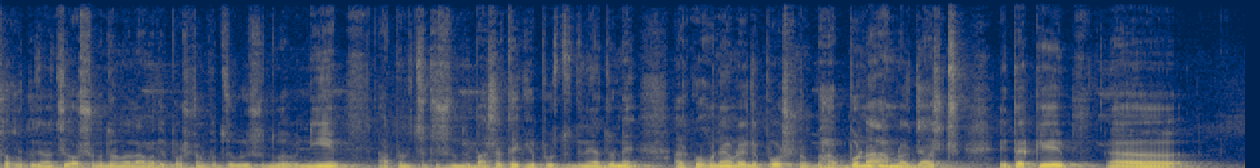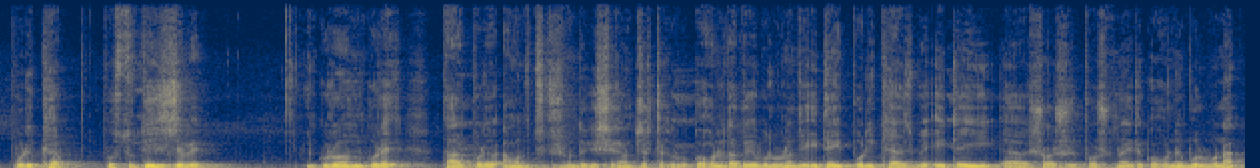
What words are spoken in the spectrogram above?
সকলকে জানাচ্ছি অসংখ্য ধন্যবাদ আমাদের প্রশ্নপত্রগুলো সুন্দরভাবে নিয়ে আপনাদের ছোটো সুন্দর বাসা থেকে প্রস্তুতি নেওয়ার জন্য। আর কখনোই আমরা এটা প্রশ্ন ভাববো না, আমরা জাস্ট এটাকে আহ, পরীক্ষা প্রস্তুতি হিসেবে গ্রহণ করে তারপরে আমাদের ছোটো সন্তানকে শেখানোর চেষ্টা করব। কখনোই তাদেরকে বলব না যে এটাই পরীক্ষা আসবে এটাই সরাসরি প্রশ্ন এটা কখনোই বলব না।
